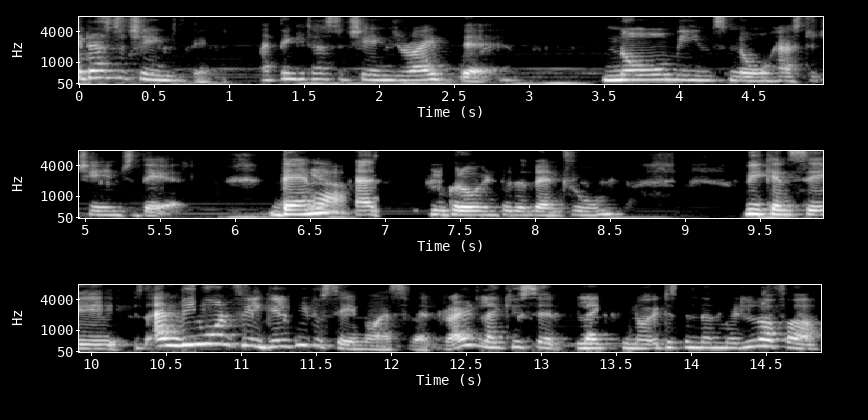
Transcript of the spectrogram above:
it has to change there i think it has to change right there no means no has to change there then yeah. as you grow into the bedroom we can say and we won't feel guilty to say no as well right? Like you said like you know it is in the middle of a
